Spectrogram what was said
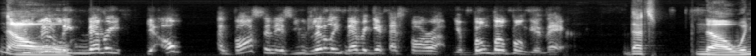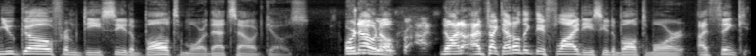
You no, literally never. Yeah. Oh, Boston is you literally never get that far up. You're boom, boom, boom. You're there. That's no. When you go from D.C. to Baltimore, that's how it goes. Or no, no, for- I- no. I don't, in fact, I don't think they fly D.C. to Baltimore. I think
